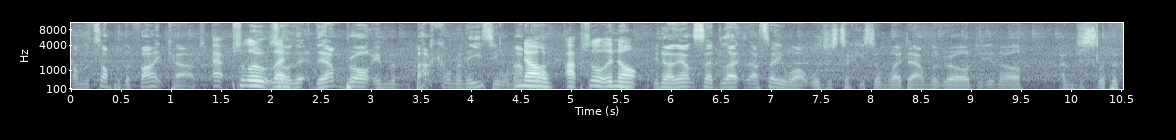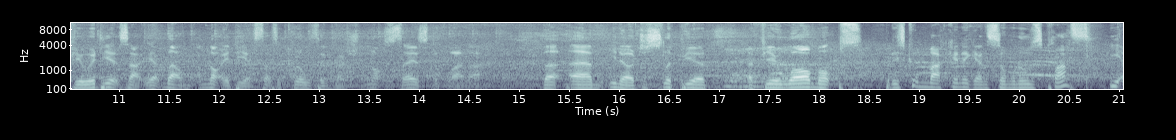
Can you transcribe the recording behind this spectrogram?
on the top of the fight card. Absolutely. So they, they haven't brought him back on an easy one, have no, they? absolutely not. You know, they haven't said, Let, I'll tell you what, we'll just take you somewhere down the road, you know, and just slip a few idiots at you. Well, I'm not idiots, that's a cruel thing. I should not say stuff like that. But, um, you know, just slip you a few warm ups. But he's come back in against someone who's class. Yeah,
